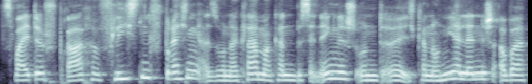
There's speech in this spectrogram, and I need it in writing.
zweite Sprache fließend sprechen. Also na klar, man kann ein bisschen Englisch und äh, ich kann noch Niederländisch, aber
